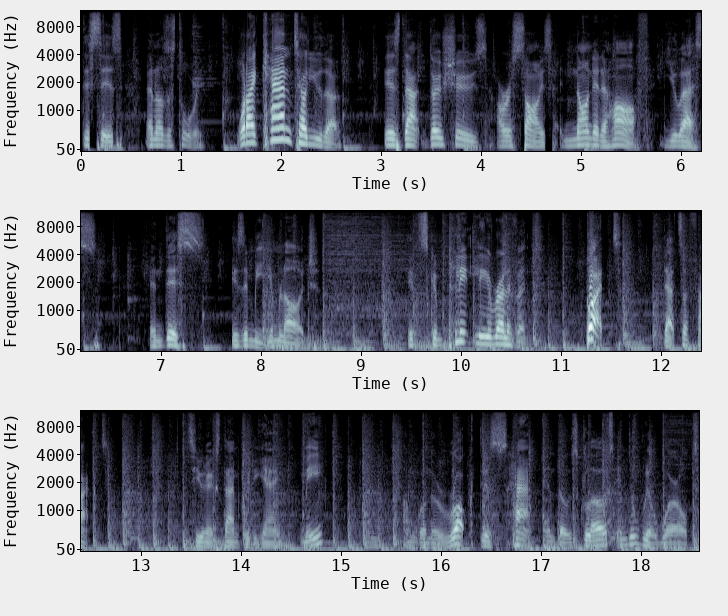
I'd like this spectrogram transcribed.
This is another story. What I can tell you, though, is that those shoes are a size 9.5 US, and this is a medium large. It's completely irrelevant, but that's a fact. See you next time, QD gang. Me, I'm gonna rock this hat and those gloves in the real world.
